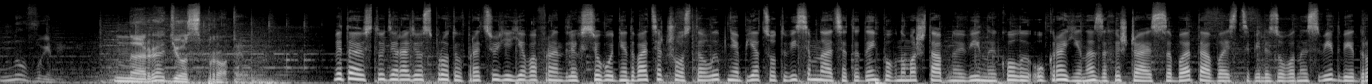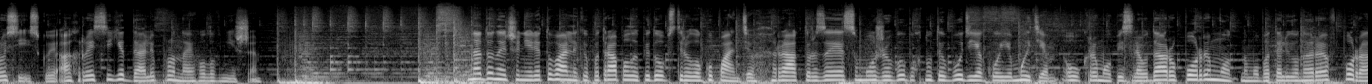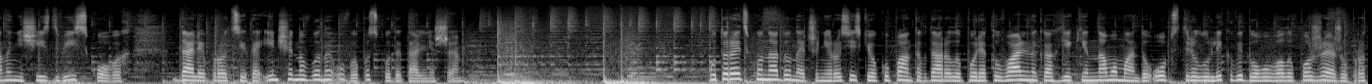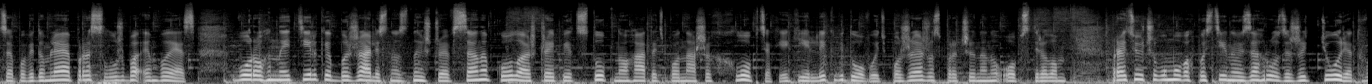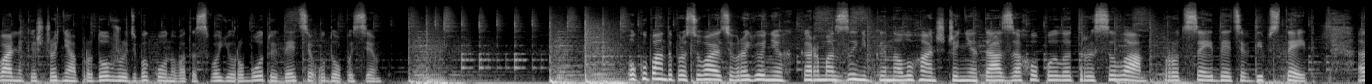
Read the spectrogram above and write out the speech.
Новини на Радіо Спротив. Вітаю в студії Радіо Спротив. Працює Єва Френдліх. Сьогодні 26 липня, 518-й день повномасштабної війни, коли Україна захищає себе та весь цивілізований світ від російської агресії. Далі про найголовніше. На Донеччині рятувальники потрапили під обстріл окупантів. Реактор ЗС може вибухнути будь-якої миті. У Криму після удару по ремонтному батальйону РФ поранені шість військових. Далі про ці та інші новини у випуску детальніше. У Турецьку на Донеччині російські окупанти вдарили по рятувальниках, які на момент обстрілу ліквідовували пожежу. Про це повідомляє прес-служба МВС. Ворог не тільки безжалісно знищує все навколо, а ще й підступно гатить по наших хлопцях, які ліквідовують пожежу, спричинену обстрілом. Працюючи в умовах постійної загрози життю, рятувальники щодня продовжують виконувати свою роботу. Йдеться у дописі. Окупанти просуваються в районі Кармазинівки на Луганщині та захопили три села. Про це йдеться в DeepState.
